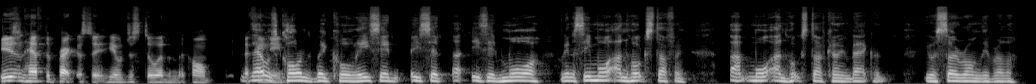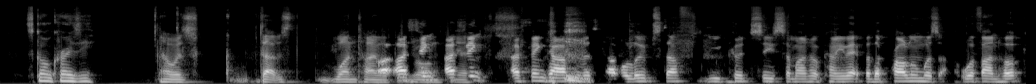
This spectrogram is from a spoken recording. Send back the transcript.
He doesn't have to practice it. He'll just do it in the comp. That was Colin's big call. He said. He said. Uh, he said more. We're going to see more unhooked stuffing, uh, more unhook stuff coming back. You were so wrong there, brother. It's gone crazy. That was. That was one time. I, I think. I think. I think after this double loop stuff, you could see some unhook coming back. But the problem was with unhook.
